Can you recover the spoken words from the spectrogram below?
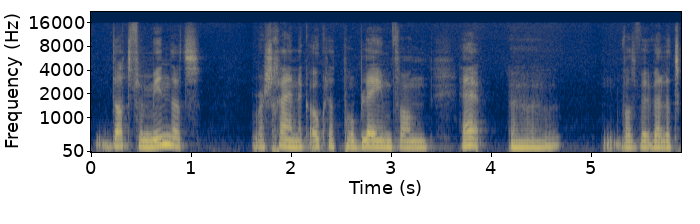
dat vermindert waarschijnlijk ook dat probleem van hè, eh, wat we wel het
